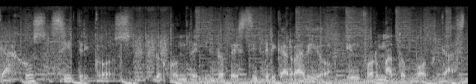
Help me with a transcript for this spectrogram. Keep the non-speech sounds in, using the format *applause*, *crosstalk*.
Gajos Cítricos, los contenidos de Cítrica Radio en formato podcast.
